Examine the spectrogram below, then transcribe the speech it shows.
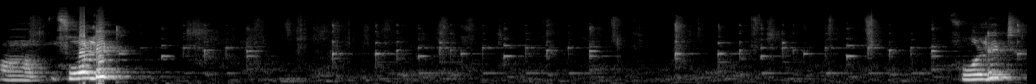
uh, fold it. Fold it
